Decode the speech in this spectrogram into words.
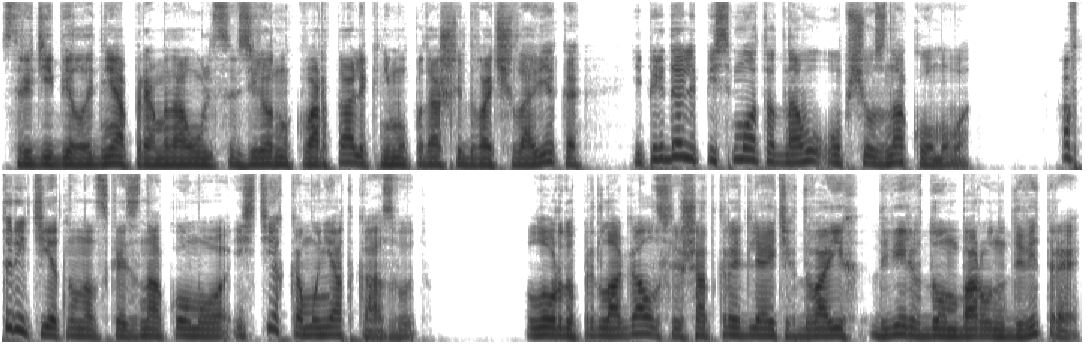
Среди бела дня прямо на улице в зеленом квартале к нему подошли два человека и передали письмо от одного общего знакомого. Авторитетного, надо сказать, знакомого, из тех, кому не отказывают. Лорду предлагалось лишь открыть для этих двоих дверь в дом барона де Витре.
